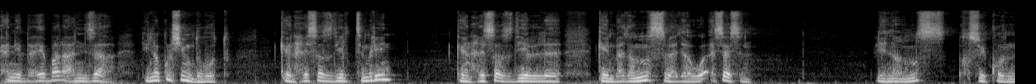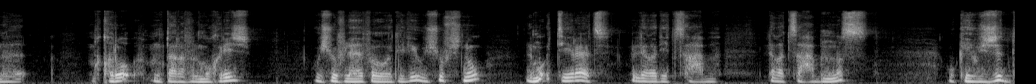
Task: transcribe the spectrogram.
يعني بعبارة عن نزاهة. لأن كل شيء مضبوط. كاين حصص ديال التمرين كاين حصص ديال كاين بعد النص بعد هو أساسا. لأن النص خصو يكون مقروء من طرف المخرج ويشوف الهفوات اللي فيه ويشوف شنو المؤثرات اللي غادي تصاحب اللي غتصاحب النص وكيوجد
